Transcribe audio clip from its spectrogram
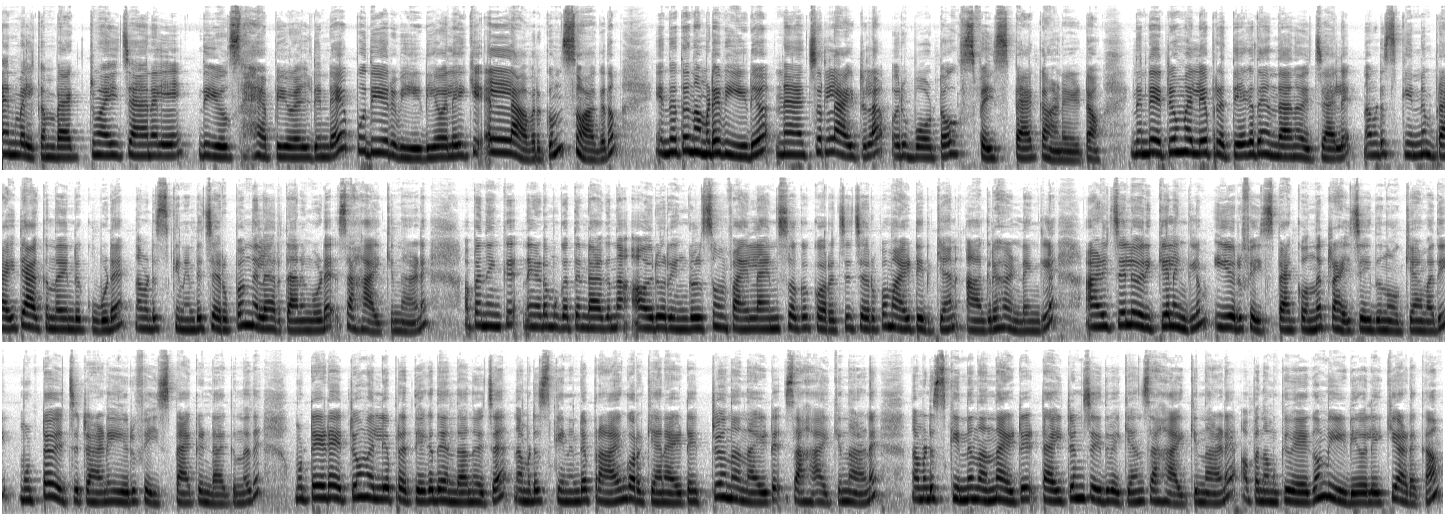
and welcome back to my channel the use happy വേൾഡിന്റെ പുതിയൊരു വീഡിയോയിലേക്ക് എല്ലാവർക്കും സ്വാഗതം. ഇന്നത്തെ നമ്മുടെ വീഡിയോ നാച്ചുറൽ ആയിട്ടുള്ള ഒരു ബോട്ടോക്സ് ഫേസ് പാക്ക് ആണ് കേട്ടോ. ഇതിന്റെ ഏറ്റവും വലിയ പ്രത്യേകത എന്താണെന്ന് വെച്ചാൽ നമ്മുടെ സ്കിന്ന് ബ്രൈറ്റ് ആക്കുന്നതിന്റെ കൂടെ നമ്മുടെ സ്കിന്നിന്റെ ചെറുപ്പം നിലനിർത്താനും കൂടെ സഹായിക്കുന്നതാണ്. അപ്പോൾ നിങ്ങൾക്ക് നിങ്ങളുടെ മുഖത്തുണ്ടാകുന്ന ആ ഒരു റിങ്കിൾസും ഫൈൻ ലൈൻസും ഒക്കെ കുറച്ച് ചെറുപ്പമായിട്ടിരിക്കാൻ ആഗ്രഹം ഉണ്ടെങ്കിൽ ആഴ്ചയിൽ ഒരിക്കലെങ്കിലും ഈ ഒരു ഫേസ് പാക്ക് ഒന്ന് ട്രൈ ചെയ്ത് നോക്കിയാൽ മതി. മുട്ട വെച്ചിട്ടാണ് ഈ ഒരു ഫേസ് പാക്ക് ഉണ്ടാക്കുന്നത്. മുട്ടയുടെ ഏറ്റവും വലിയ പ്രത്യേകത എന്താണെന്ന് വെച്ചാൽ നമ്മുടെ സ്കിന്നിന്റെ പ്രായം കുറയ്ക്കാനായിട്ട് ഏറ്റവും നന്നായിട്ട് സഹായിക്കുന്നതാണ്. നമ്മുടെ സ്കിന്ന് നന്നായിട്ട് ടൈറ്റൺ ചെയ്ത് വെക്കാൻ സഹായിക്കുന്നതാണ്. അപ്പോൾ നമുക്ക് വേഗം വീഡിയോയിലേക്ക് അടക്കാം.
